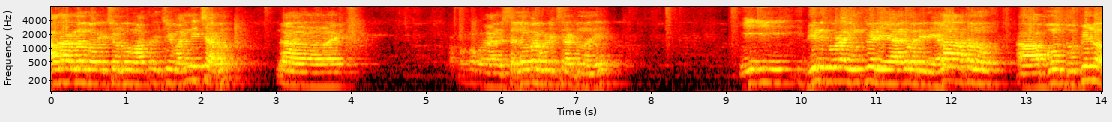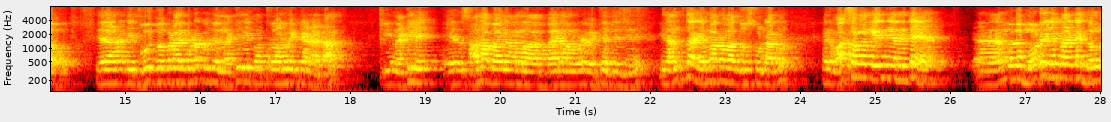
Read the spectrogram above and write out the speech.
ఆధార్ నెంబర్ ఇచ్చిండు మాత్రం ఇచ్చి ఇవన్నీ ఇచ్చారు. సెల్ నెంబర్ కూడా ఇచ్చినట్టున్నది. ఈ ఈ- దీనికి కూడా ఎంక్వైరీ చేయాలి మరి ఇది ఎలా అతను ఆ భూమి దుబ్బిండో ఇలాంటి భూమి దుబ్బడానికి కూడా కొంచెం నకిలీ పత్రాలు పెట్టాడట. ఈ నకిలీ ఏదో సాదా బైనామా బైనామా కూడా పెట్టినట్టు తెలిసింది. ఇదంతా ఎంఆర్ఓ వాళ్ళు చూసుకుంటారు. కానీ వాస్తవంగా ఏం చేయాలంటే ఆ, ముందు మోటార్ చెప్పాలంటే దొంగ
